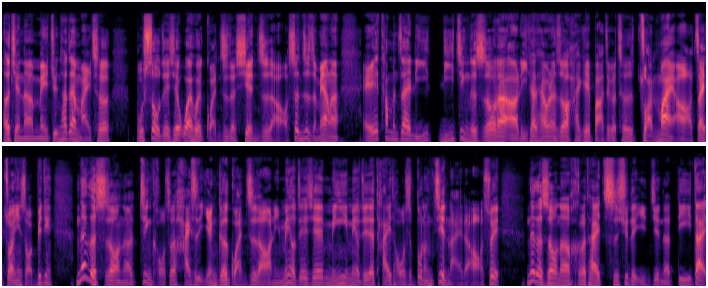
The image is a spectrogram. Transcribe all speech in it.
而且呢，美军他在买车不受这些外汇管制的限制啊，甚至怎么样呢？诶，他们在离离境的时候呢，啊，离开台湾的时候，还可以把这个车子转卖啊，再赚一手。毕竟那个时候呢，进口车还是严格管制的啊，你没有这些名义，没有这些抬头是不能进来的啊。所以那个时候呢，和泰持续的引进了第一代、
